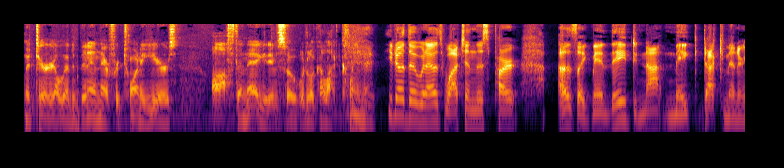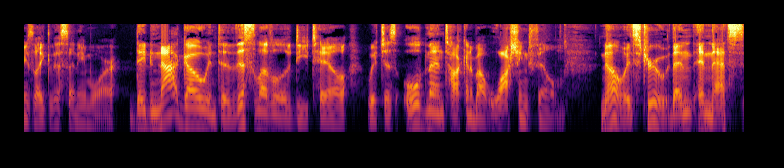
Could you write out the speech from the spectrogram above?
material that had been in there for 20 years off the negative so it would look a lot cleaner. You know, though, when I was watching this part, I was like, man, they do not make documentaries like this anymore. They do not go into this level of detail, which is old men talking about washing film. No, it's true. Then and that's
